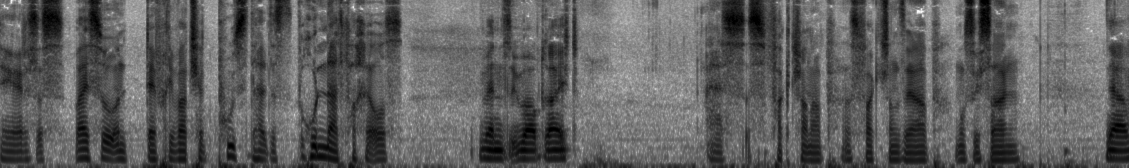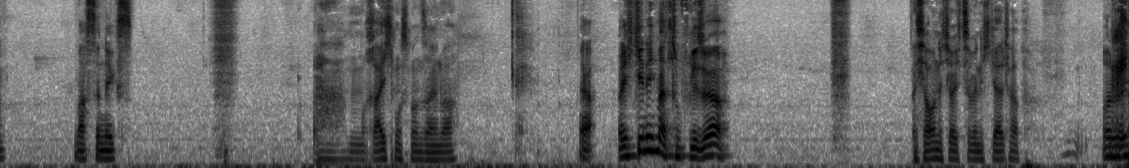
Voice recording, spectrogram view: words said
Digga, das ist, weißt du, und der Privatchat pustet halt das hundertfache aus. wenn es überhaupt reicht. Es, es fuckt schon ab. Es fuckt schon sehr ab, muss ich sagen. Ja, machst du nix. Ähm, Reich muss man sein, wa? Ja. Und ich gehe nicht mal zum Friseur. Ich auch nicht, weil ich zu wenig Geld habe. Und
